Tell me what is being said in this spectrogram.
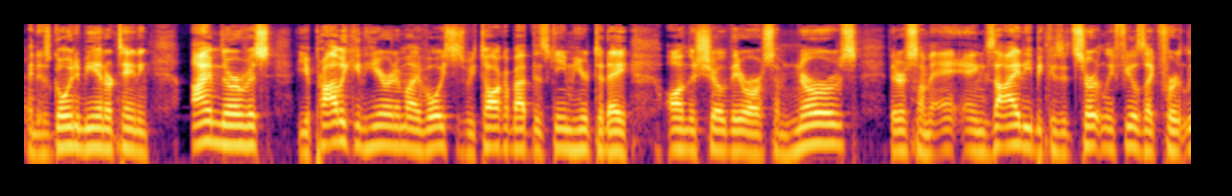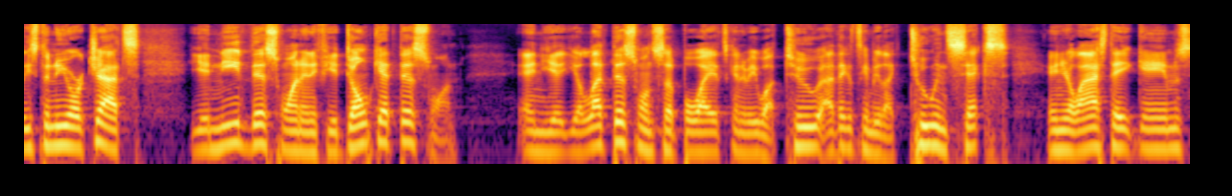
It is going to be entertaining. I'm nervous. You probably can hear it in my voice as we talk about this game here today on the show. There are some nerves, there's some anxiety because it certainly feels like for at least the New York Jets, you need this one. And if you don't get this one and you, you let this one slip away, it's going to be what, two? I think it's going to be like two and six in your last eight games,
